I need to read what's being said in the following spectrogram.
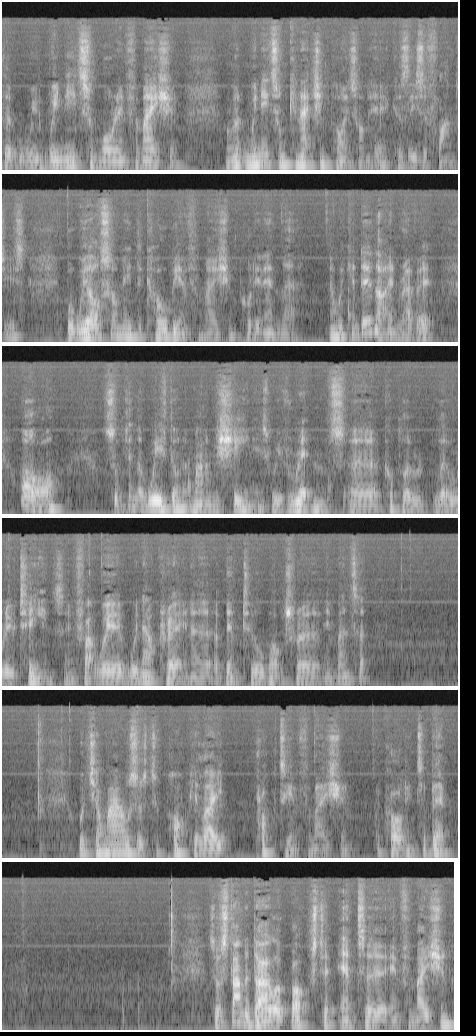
that we, we need some more information. We need some connection points on here because these are flanges but we also need the COBie information putting in there. And we can do that in Revit or something that we've done at Man and Machine is we've written uh, a couple of little routines. In fact we're, we're now creating a, a BIM toolbox for Inventor which allows us to populate property information according to BIM so a standard dialog box to enter information.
